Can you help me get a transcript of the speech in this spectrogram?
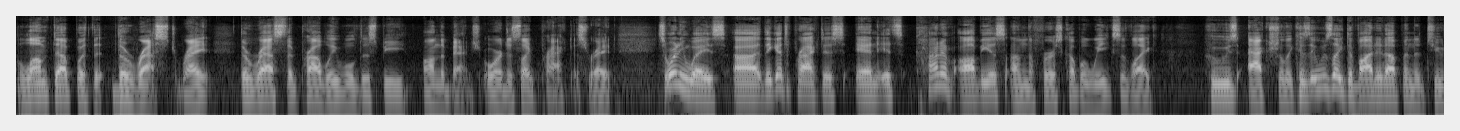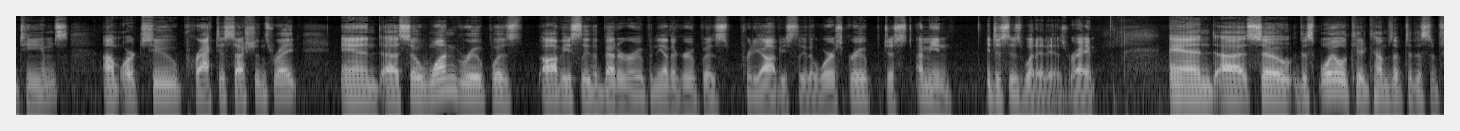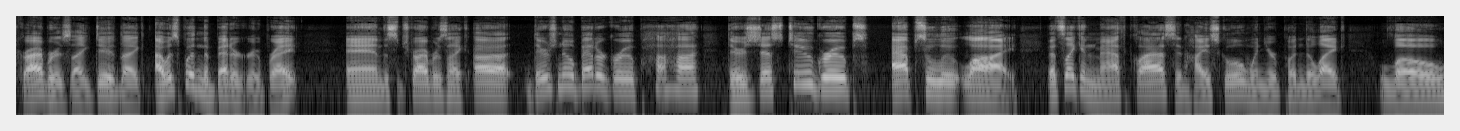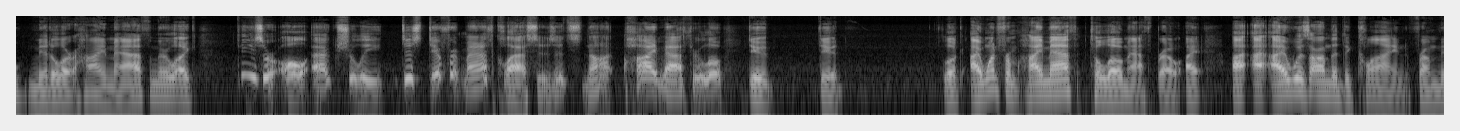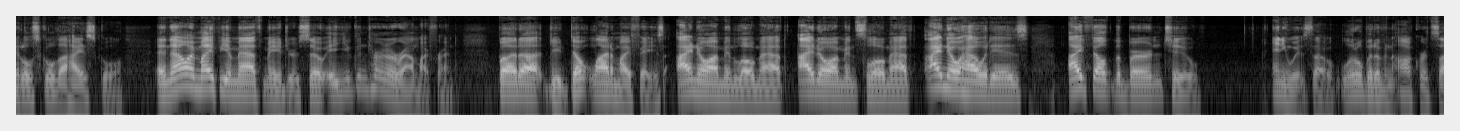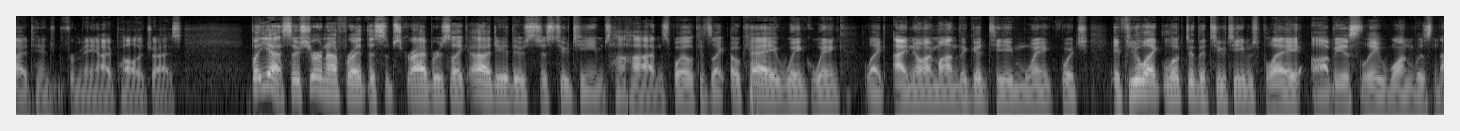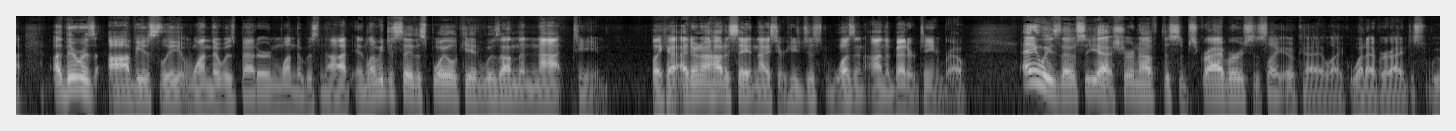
lumped up with the, rest, right? The rest that probably will just be on the bench or just like practice, right? So, anyways, uh, they get to practice, and it's kind of obvious on the first couple weeks of like who's actually because it was like divided up into two teams um, or two practice sessions, right? And uh, so one group was obviously the better group, and the other group was pretty obviously the worst group. Just, I mean, it just is what it is, right? And uh, so the spoiled kid comes up to the subscribers like, dude, like, I was put in the better group, right? And the subscriber's like, uh, there's no better group, haha. There's just two groups. Absolute lie. That's like in math class in high school when you're put into like low, middle, or high math, and they're like, these are all actually just different math classes. It's not high math or low. Dude, dude. Look, I went from high math to low math, bro. I, I, I was on the decline from middle school to high school. And now I might be a math major, so it, you can turn it around, my friend. But, uh, dude, don't lie to my face. I know I'm in low math. I know I'm in slow math. I know how it is. I felt the burn too. Anyways, though, a little bit of an awkward side tangent for me. I apologize. But yeah, so sure enough, right, the subscriber's like, oh, dude, there's just two teams, haha. And the spoiled kid's like, okay, wink, wink. Like, I know I'm on the good team, wink, which if you like looked at the two teams play, obviously one was not. Uh, there was obviously one that was better and one that was not. And let me just say, the spoiled kid was on the not team. Like, I, I don't know how to say it nicer. He just wasn't on the better team, bro. Anyways, though, so yeah, sure enough, the subscribers is like, okay, like whatever. I just we,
